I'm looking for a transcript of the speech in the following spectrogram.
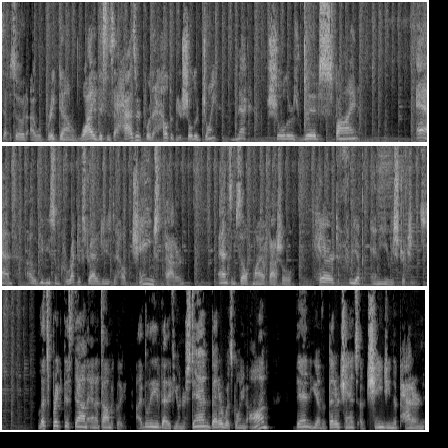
This episode, I will break down why this is a hazard for the health of your shoulder joint, neck, shoulders, ribs, spine, and I will give you some corrective strategies to help change the pattern and some self myofascial care to free up any restrictions. Let's break this down anatomically. I believe that if you understand better what's going on, then you have a better chance of changing the pattern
